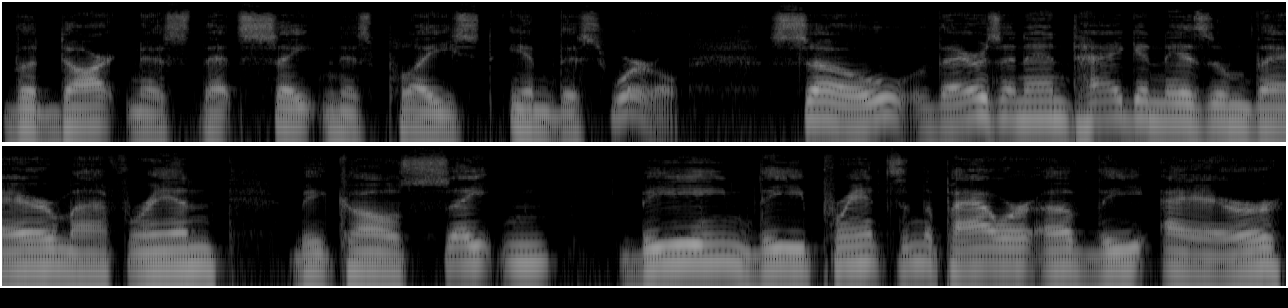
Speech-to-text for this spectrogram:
the darkness that Satan has placed in this world. So there's an antagonism there, my friend, because Satan, being the prince and the power of the air,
